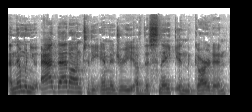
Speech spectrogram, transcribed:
And then when you add that onto the imagery of the snake in the garden,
